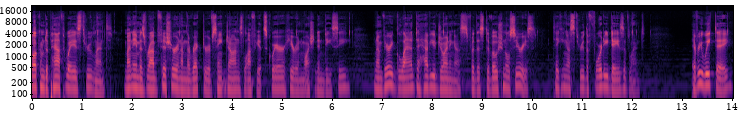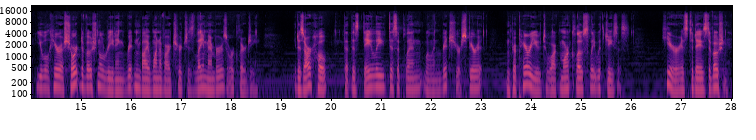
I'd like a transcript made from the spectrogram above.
Welcome to Pathways Through Lent. My name is Rob Fisher, and I'm the rector of St. John's Lafayette Square here in Washington, D.C., and I'm very glad to have you joining us for this devotional series, taking us through the 40 days of Lent. Every weekday, you will hear a short devotional reading written by one of our church's lay members or clergy. It is our hope that this daily discipline will enrich your spirit and prepare you to walk more closely with Jesus. Here is today's devotion.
